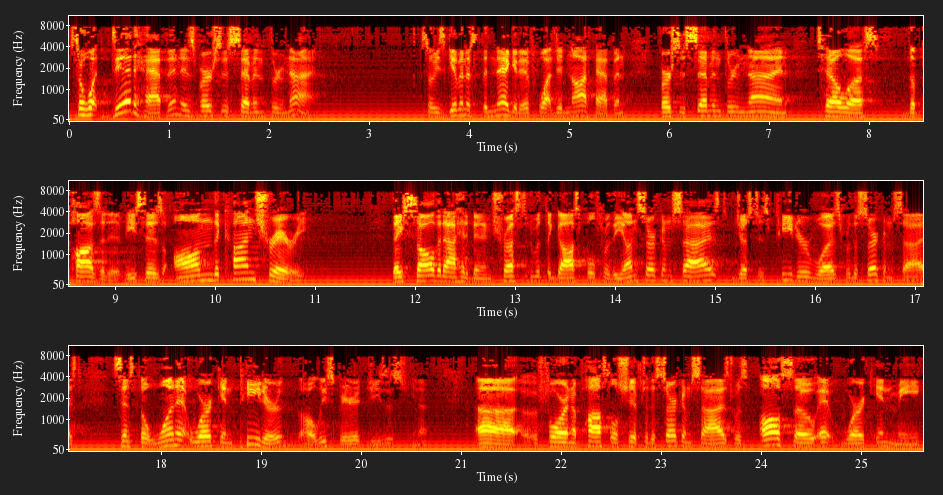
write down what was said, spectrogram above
So what did happen is verses 7 through 9. So he's given us the negative, what did not happen. Verses 7 through 9 tell us the positive. He says, On the contrary, they saw that I had been entrusted with the gospel for the uncircumcised, just as Peter was for the circumcised, since the one at work in Peter, the Holy Spirit, Jesus, you know, uh, for an apostleship to the circumcised was also at work in me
